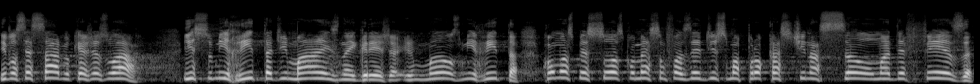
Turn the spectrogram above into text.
E você sabe o que é jejuar. Isso me irrita demais na igreja, irmãos, me irrita. Como as pessoas começam a fazer disso uma procrastinação, uma defesa.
